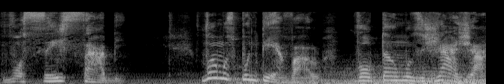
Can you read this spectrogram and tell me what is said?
Vocês sabem. Vamos pro intervalo. Voltamos já já.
